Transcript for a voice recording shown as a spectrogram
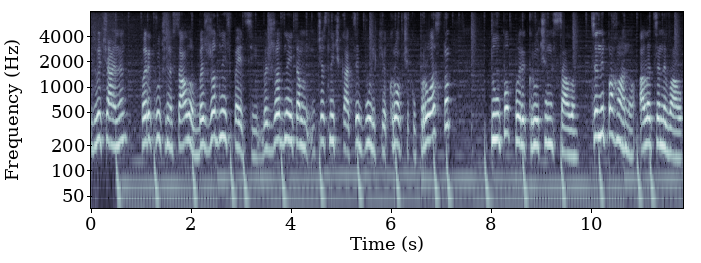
Звичайне, перекручене сало, без жодної спеції, без жодної там чесничка, цибульки, кропчику. Просто тупо перекручене сало. Це непогано, але це не вау.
